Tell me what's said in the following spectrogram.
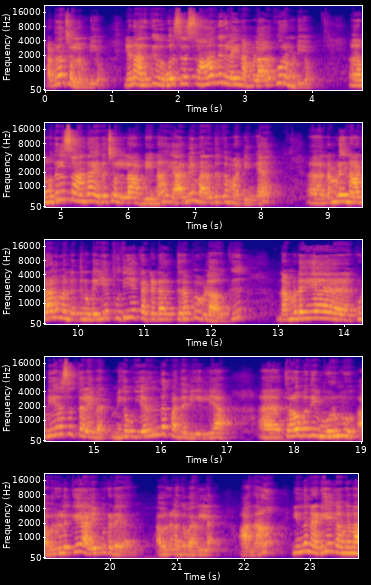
அப்படிதான் சொல்ல முடியும். ஏன்னா அதுக்கு ஒரு சில சான்றுகளை நம்மளால் கூற முடியும். முதல் சான்றா எதை சொல்லலாம் அப்படின்னா யாருமே மறந்திருக்க மாட்டீங்க. நம்முடைய நாடாளுமன்றத்தினுடைய புதிய கட்டட திறப்பு விழாவுக்கு நம்முடைய குடியரசுத் தலைவர் மிக உயர்ந்த பதவி இல்லையா? திரௌபதி முர்மு அவர்களுக்கே அழைப்பு கிடையாது. அவர்கள் அங்கே வரல. ஆனால் இந்த நடிகை கங்கனா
